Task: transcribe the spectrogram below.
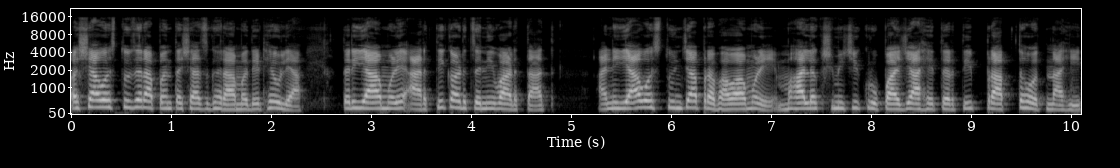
अशा वस्तू जर आपण तशाच घरामध्ये ठेवल्या तर यामुळे आर्थिक अडचणी वाढतात आणि या वस्तूंच्या प्रभावामुळे महालक्ष्मीची कृपा जी आहे तर ती प्राप्त होत नाही.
